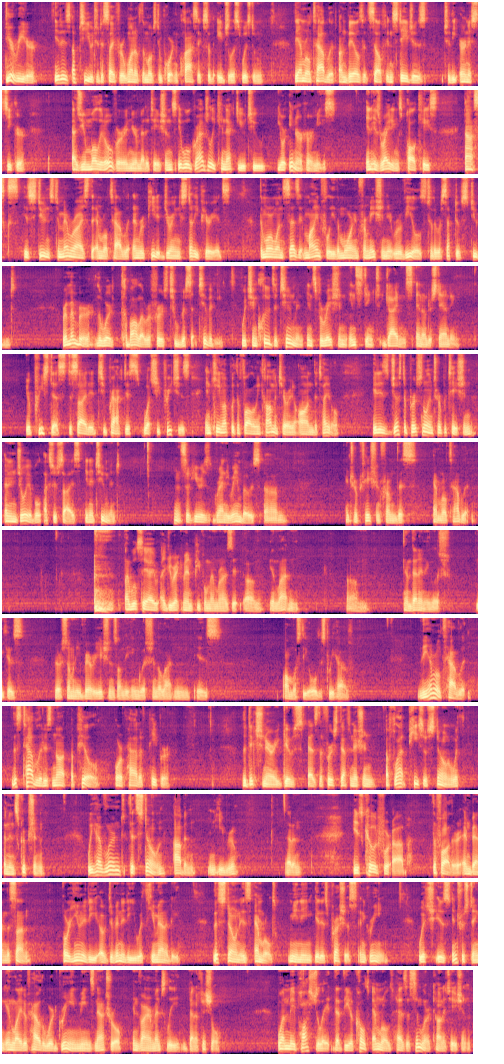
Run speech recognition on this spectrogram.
Dear reader, it is up to you to decipher one of the most important classics of ageless wisdom. The Emerald Tablet unveils itself in stages to the earnest seeker. As you mull it over in your meditations, it will gradually connect you to your inner Hermes. In his writings, Paul Case asks his students to memorize the Emerald Tablet and repeat it during study periods. The more one says it mindfully, the more information it reveals to the receptive student. Remember, the word Kabbalah refers to receptivity, which includes attunement, inspiration, instinct, guidance, and understanding. Your priestess decided to practice what she preaches and came up with the following commentary on the title. It is just a personal interpretation, an enjoyable exercise in attunement. And so here is Granny Rainbow's um, interpretation from this emerald tablet. I will say I, I do recommend people memorize it um, in Latin um, and then in English because there are so many variations on the English, and the Latin is almost the oldest we have. The Emerald Tablet. This tablet is not a pill or a pad of paper. The dictionary gives as the first definition a flat piece of stone with an inscription we have learned that stone, Aben in Hebrew, Eben, is code for Ab, the Father, and Ben, the Son, or unity of divinity with humanity. This stone is emerald, meaning it is precious and green, which is interesting in light of how the word green means natural, environmentally beneficial. One may postulate that the occult emerald has a similar connotation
